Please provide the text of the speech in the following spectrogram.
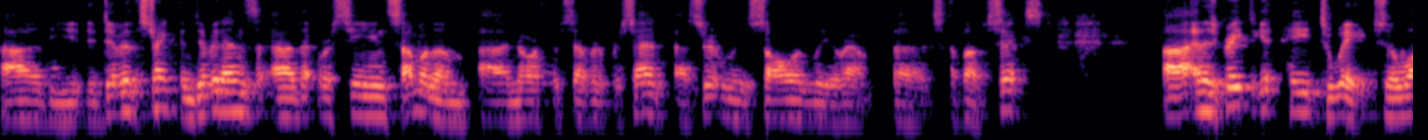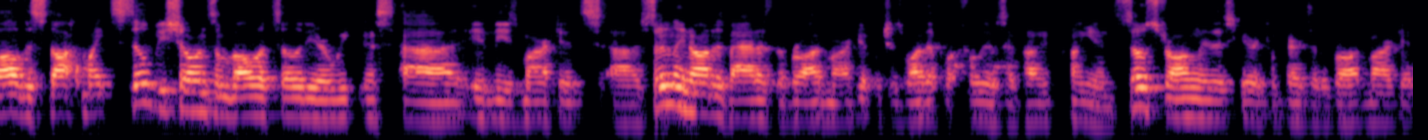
uh, the, the dividend strength and dividends uh, that we're seeing, some of them uh, north of 7%, uh, certainly solidly around uh, above six. and it's great to get paid to wait. So while the stock might still be showing some volatility or weakness in these markets, certainly not as bad as the broad market, which is why the portfolios have hung, hung in so strongly this year compared to the broad market.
